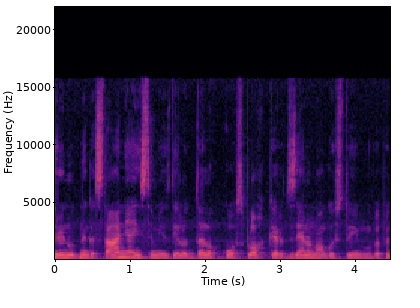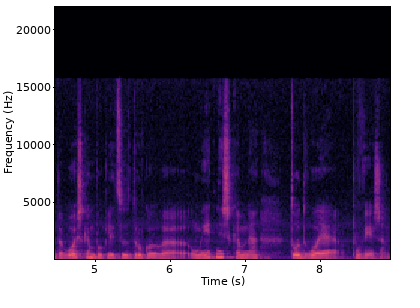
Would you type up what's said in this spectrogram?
trenutnega stanja in se mi je zdelo, da lahko sploh, ker z eno nogo stojim v pedagoškem poklicu, z drugo v umetniškem, ne, to dvoje povežem.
